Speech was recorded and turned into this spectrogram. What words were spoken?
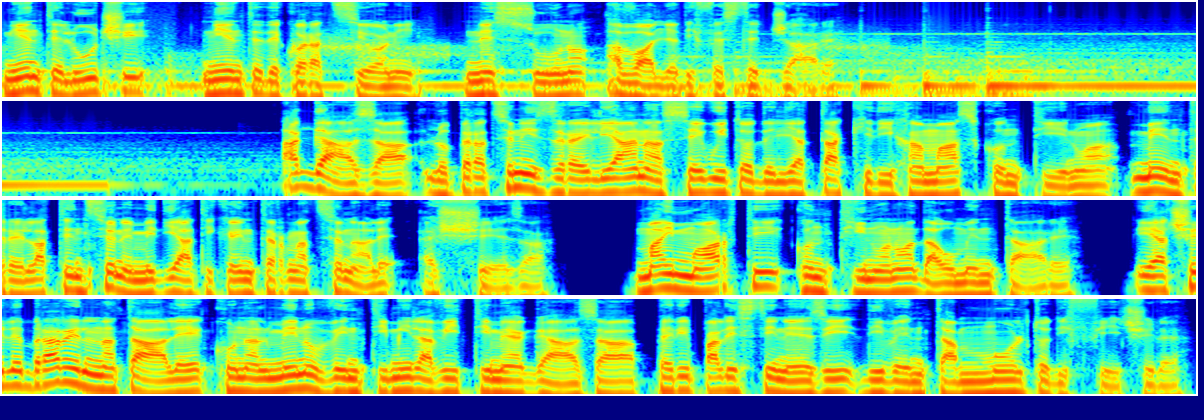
niente luci, niente decorazioni, nessuno ha voglia di festeggiare. A Gaza l'operazione israeliana a seguito degli attacchi di Hamas continua, mentre l'attenzione mediatica internazionale è scesa. Ma i morti continuano ad aumentare. E a celebrare il Natale con almeno 20.000 vittime a Gaza per i palestinesi diventa molto difficile.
